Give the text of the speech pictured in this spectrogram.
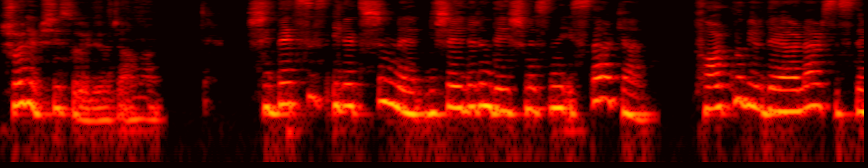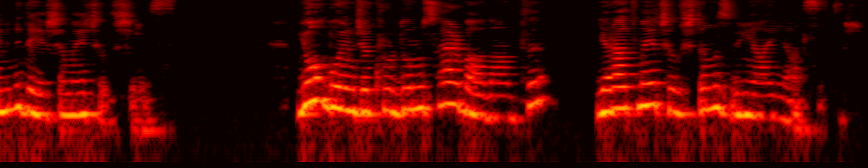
şöyle bir şey söylüyor Canan. Şiddetsiz iletişimle bir şeylerin değişmesini isterken farklı bir değerler sistemini de yaşamaya çalışırız. Yol boyunca kurduğumuz her bağlantı yaratmaya çalıştığımız dünyayı yansıtır.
